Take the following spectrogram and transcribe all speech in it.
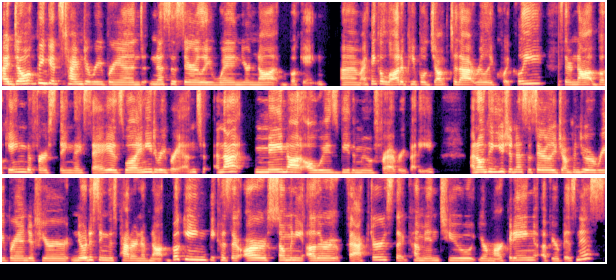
i don't think it's time to rebrand necessarily when you're not booking. Um, i think a lot of people jump to that really quickly. If they're not booking the first thing they say is well i need to rebrand. And that may not always be the move for everybody I don't think you should necessarily jump into a rebrand if you're noticing this pattern of not booking because there are so many other factors that come into your marketing of your business.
